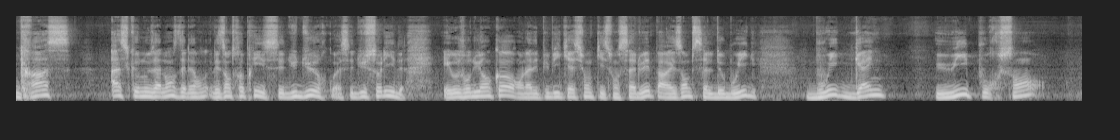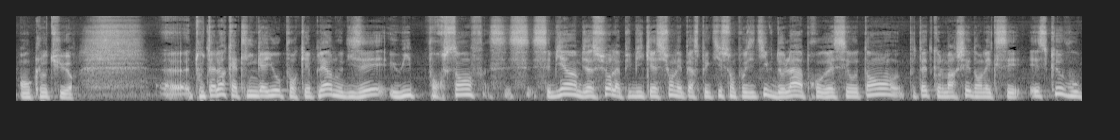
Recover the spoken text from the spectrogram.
grâce à ce que nous annoncent les entreprises. C'est du dur, quoi, c'est du solide. Et aujourd'hui encore, on a des publications qui sont saluées, par exemple celle de Bouygues. Bouygues gagne 8% en clôture. Euh, tout à l'heure, Kathleen Gaillot pour Kepler nous disait 8%, c'est bien, bien sûr, la publication, les perspectives sont positives. De là à progresser autant, peut-être que le marché est dans l'excès. Est-ce que vous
